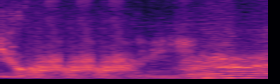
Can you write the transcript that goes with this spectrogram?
Yeah.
